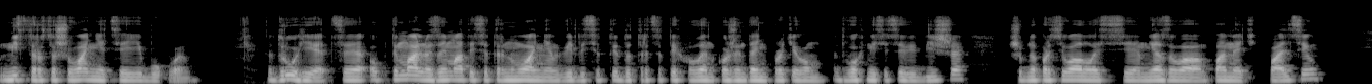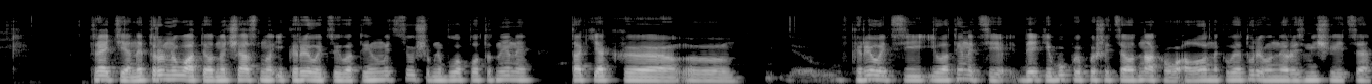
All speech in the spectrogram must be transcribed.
місце розташування цієї букви. Друге, це оптимально займатися тренуванням від 10 до 30 хвилин кожен день протягом двох місяців і більше, щоб напрацювалася м'язова пам'ять пальців. Третє, не тренувати одночасно і кирилицю, і латиницю, щоб не було плотнини, так як е, е, в кирилиці і латиниці деякі букви пишуться однаково, але на клавіатурі вони розміщуються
